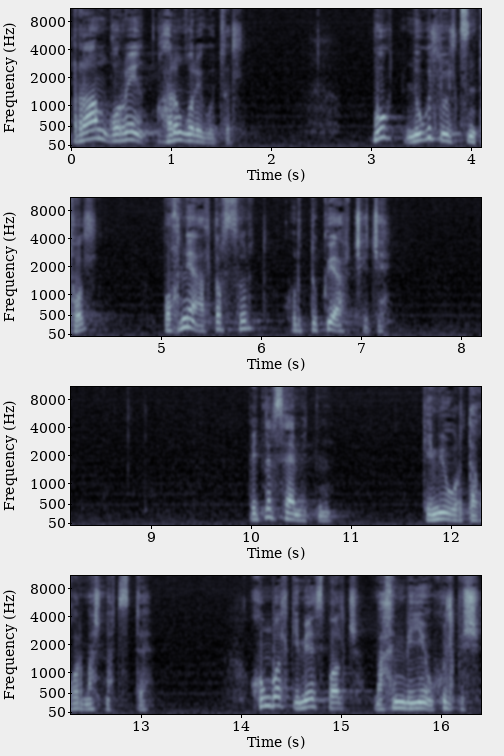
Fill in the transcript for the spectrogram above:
Ром 3-ын 23-ыг үзвэл бүгд нүгэл үлдсэн тул Бурхны алдар сүрд хүрдэггүй авч гэжээ. Бид нар сайн мэднэ гмийн үр дагавар маш ноцтой. Хүн бол гмээс болж махан биеийн үхэл биш.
